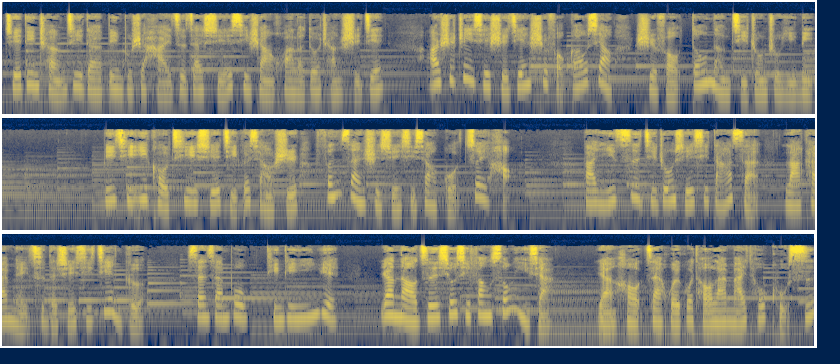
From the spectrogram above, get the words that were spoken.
决定成绩的并不是孩子在学习上花了多长时间，而是这些时间是否高效，是否都能集中注意力。比起一口气学几个小时，分散式学习效果最好。把一次集中学习打散，拉开每次的学习间隔，散散步，听听音乐，让脑子休息放松一下，然后再回过头来埋头苦思。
